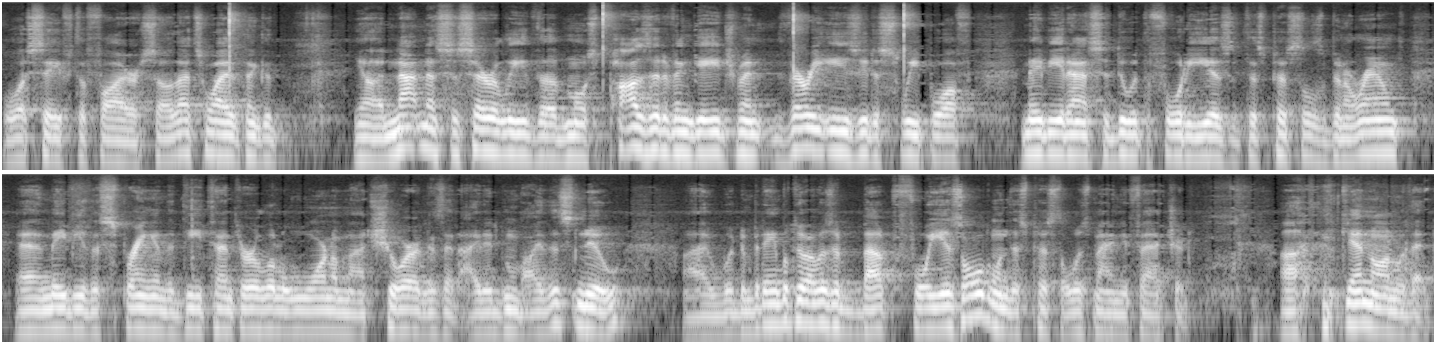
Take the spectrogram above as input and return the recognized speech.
or safe to fire. So that's why I think that, you know, not necessarily the most positive engagement, very easy to sweep off, Maybe it has to do with the 40 years that this pistol's been around, and maybe the spring and the detent are a little worn, I'm not sure, because I didn't buy this new. I wouldn't have been able to. I was about four years old when this pistol was manufactured. Uh, getting on with it.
